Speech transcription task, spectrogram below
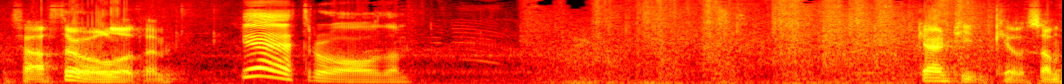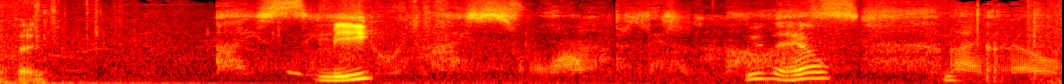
In fact, I'll throw all of them. Yeah, throw all of them. Guaranteed to kill something. I see Me? you in my swamp, Who the hell? mouse. I know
